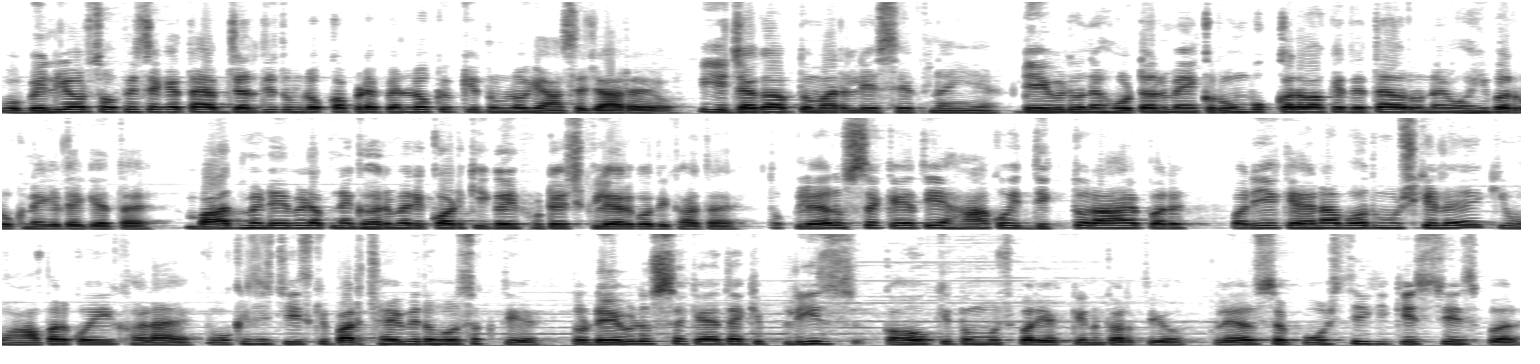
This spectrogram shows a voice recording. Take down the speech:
वो बिली और सोफी से कहता है, अब जल्दी तुम लोग कपड़े पहन लो, क्योंकि तुम लोग यहाँ से जा रहे हो। ये जगह अब तुम्हारे लिए सेफ़ नहीं है। डेविड उन्हें होटल में एक रूम बुक करवा के देता है और उन्हें वहीं पर रुकने के लिए कहता है। बाद में डेविड अपने घर में रिकॉर्ड की गई फुटेज क्लियर को दिखाता है। तो क्लियर उससे कहती है हाँ कोई दिख तो रहा है, पर पर यह कहना बहुत मुश्किल है कि वहाँ पर कोई खड़ा है। वो किसी चीज़ की परछाई भी तो हो सकती है। तो डेविड उससे कहता है कि, प्लीज़ कहो कि तुम मुझ पर यकीन करती हो। क्लेयर उससे पूछती है कि, किस चीज़ पर?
